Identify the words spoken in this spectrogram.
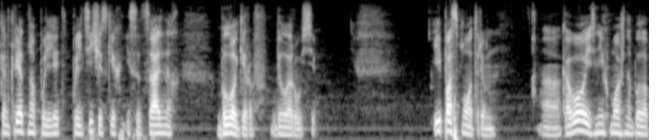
конкретно политических и социальных блогеров Беларуси. И посмотрим, а, кого из них можно было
